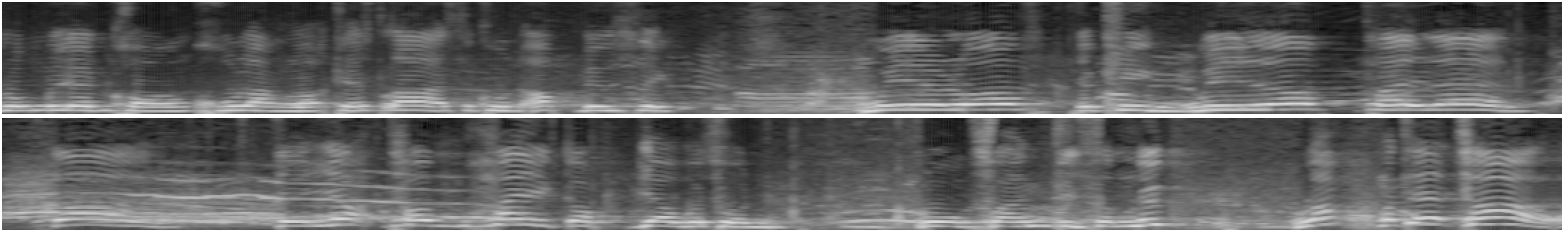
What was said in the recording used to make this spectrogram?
โรงเรียนของครูหลังล็อกเทสลาสกูลออฟมิวสิก We love the king We love Thailand สร้างจริยธรรมให้กับเยาวชน ปลูกฝังจิตสำนึก รักประเทศชาติ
